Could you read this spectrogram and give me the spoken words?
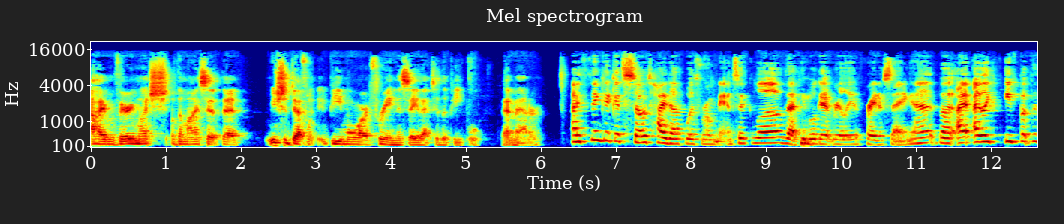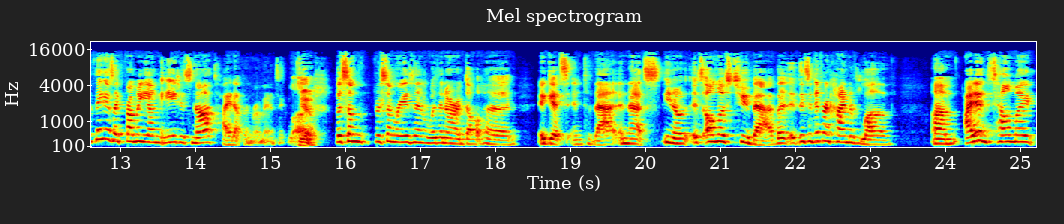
I'm very much of the mindset that you should definitely be more freeing to say that to the people that matter. I think it gets so tied up with romantic love that people get really afraid of saying it. But I, I like, but the thing is, like, from a young age, it's not tied up in romantic love. Yeah. But some, for some reason, within our adulthood, it gets into that, and that's, you know, it's almost too bad. But it's a different kind of love. Um, I didn't tell my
